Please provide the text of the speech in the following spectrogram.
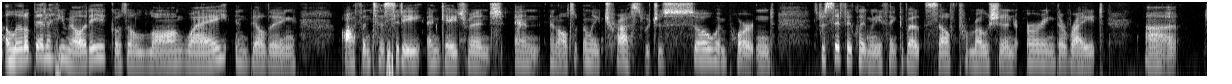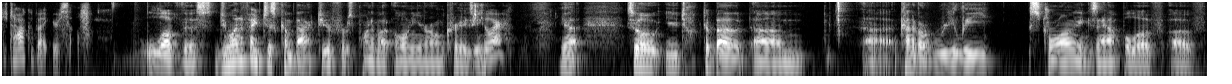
a little bit of humility goes a long way in building authenticity, engagement, and and ultimately trust, which is so important, specifically when you think about self promotion, earning the right uh, to talk about yourself. Love this. Do you mind if I just come back to your first point about owning your own crazy? Sure. Yeah. So you talked about um, uh, kind of a really strong example of, of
